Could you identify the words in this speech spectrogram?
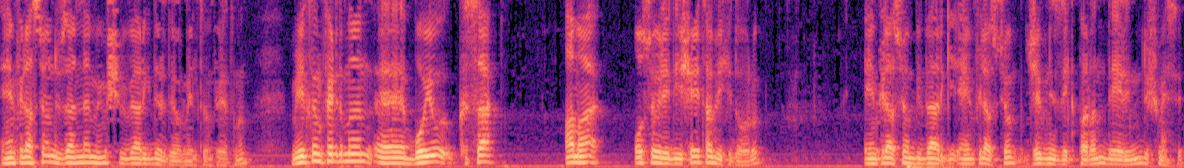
Enflasyon düzenlenmemiş bir vergidir diyor Milton Friedman. Milton Friedman'ın e, boyu kısa ama o söylediği şey tabii ki doğru. Enflasyon bir vergi, enflasyon cebinizdeki paranın değerinin düşmesi.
